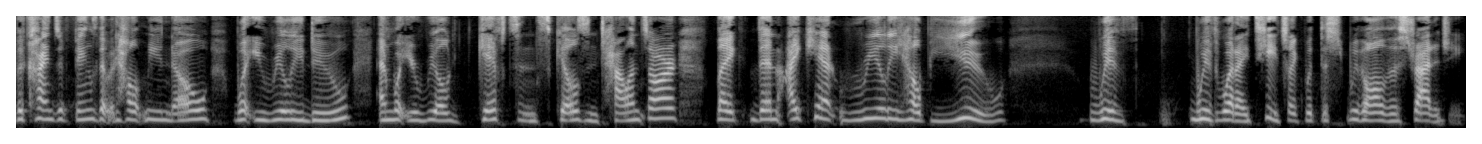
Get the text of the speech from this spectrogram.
the kinds of things that would help me know what you really do and what your real gifts and skills and talents are, like then I can't really help you with with what I teach, like with this with all the strategy.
